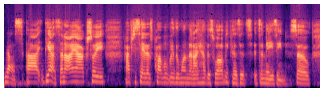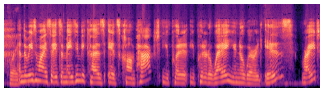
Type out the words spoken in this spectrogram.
Yes uh, yes and i actually have to say that's probably the one that i have as well because it's it's amazing. So Great. and the reason why i say it's amazing because it's compact you put it you put it away you know where it is right?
